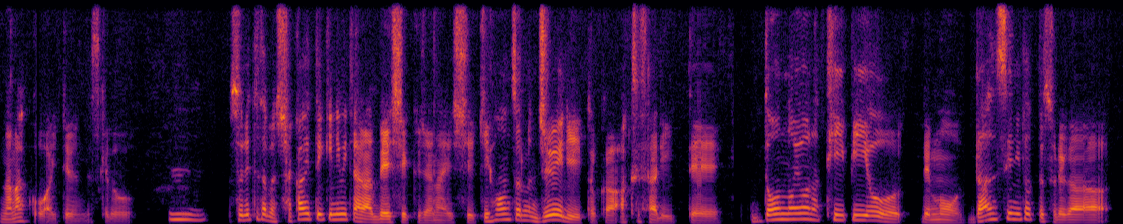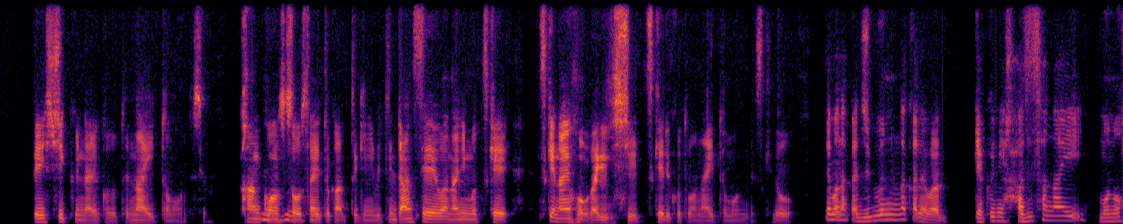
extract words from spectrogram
7個開いてるんですけど、うん。それって多分社会的に見たらベーシックじゃないし、基本そのジュエリーとかアクセサリーって、どのような TPO でも男性にとってそれがベーシックになることってないと思うんですよ。冠婚葬祭とかの時に別に男性は何もつけ、つけない方がいいし、つけることはないと思うんですけど、でもなんか自分の中では逆に外さないもの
